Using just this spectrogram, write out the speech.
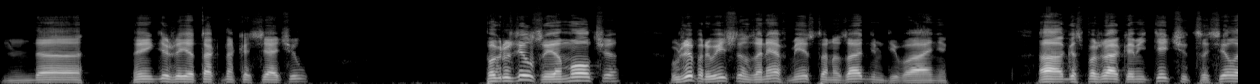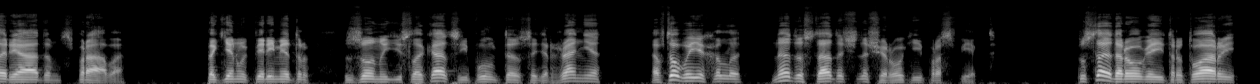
Да, и где же я так накосячил? Погрузился я молча, уже привычно заняв место на заднем диване. А госпожа комитетчица села рядом, справа. Покинув периметр зоны дислокации пункта содержания, авто выехало на достаточно широкий проспект. Пустая дорога и тротуары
